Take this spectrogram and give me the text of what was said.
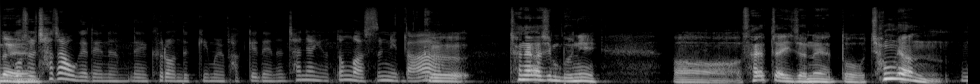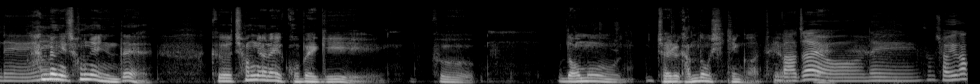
네. 이곳을 찾아오게 되는 네, 그런 느낌을 받게 되는 찬양이었던 것 같습니다. 그 찬양하신 분이 어, 사역자 이전에 또 청년 네. 한 명이 청년인데 그 청년의 고백이 그 너무 저희를 감동시킨 것 같아요. 맞아요. 네. 그래서 저희가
